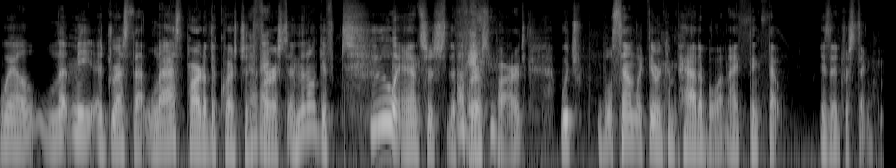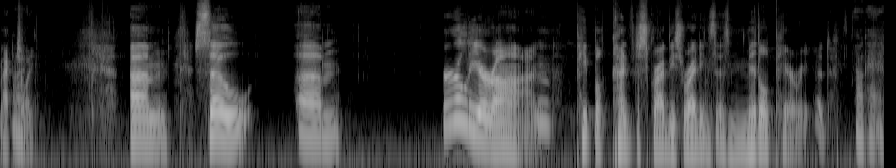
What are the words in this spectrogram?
Well, let me address that last part of the question Okay. first, and then I'll give two answers to the first part, which will sound like they're incompatible, and I think that is interesting, actually. Um, so, um, earlier on, people kind of describe these writings as middle period. Okay.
